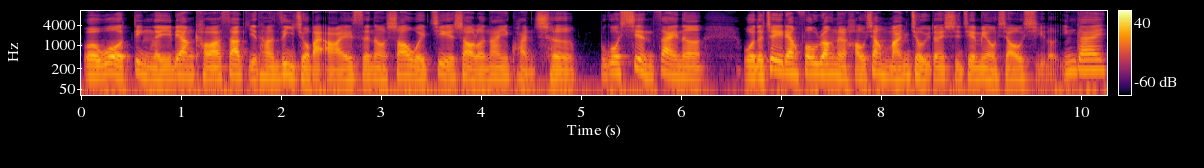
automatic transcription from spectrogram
我我有订了一辆 Kawasaki 它的 Z 九百 RS，那我稍微介绍了那一款车。不过现在呢，我的这一辆 4Runner 好像蛮久一段时间没有消息了，应该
